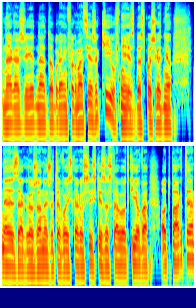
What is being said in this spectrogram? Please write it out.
Na razie jedna dobra informacja, że Kijów nie jest bezpośrednio e, zagrożony, że te wojska rosyjskie zostały od Kijowa odparte,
